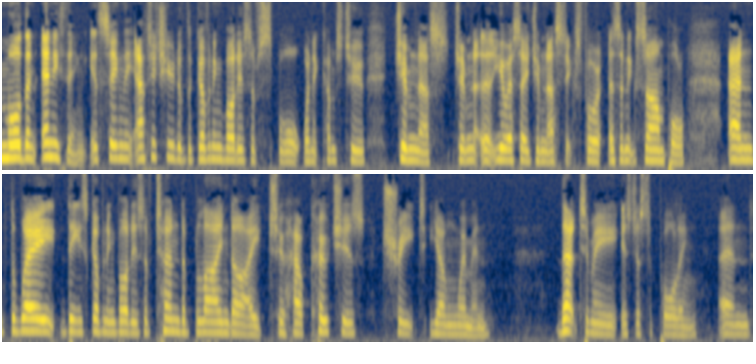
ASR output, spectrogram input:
more than anything is seeing the attitude of the governing bodies of sport when it comes to gymnasts, gymna- uh, USA Gymnastics, for as an example, and the way these governing bodies have turned a blind eye to how coaches treat young women. That to me is just appalling, and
